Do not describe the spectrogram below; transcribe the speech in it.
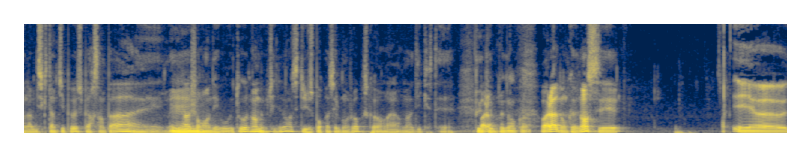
on a discuté un petit peu, super sympa. Et il m'a dit, ah, je suis en Mhm. rendez-vous et tout. Non, mais j'ai dit, non, c'était juste pour passer le bonjour parce que, voilà, on m'a dit que c'était. Voilà. présent quoi. Voilà, donc, euh, non, c'est. Et euh,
